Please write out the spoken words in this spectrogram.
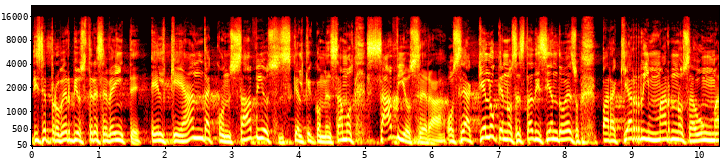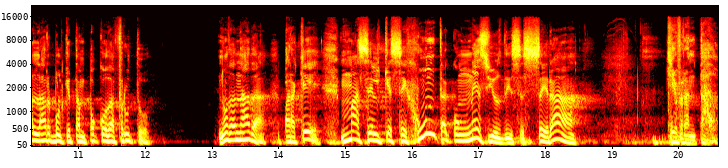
Dice Proverbios 13:20, el que anda con sabios, el que comenzamos, sabio será. O sea, ¿qué es lo que nos está diciendo eso? ¿Para qué arrimarnos a un mal árbol que tampoco da fruto? No da nada. ¿Para qué? Mas el que se junta con necios, dice, será quebrantado.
